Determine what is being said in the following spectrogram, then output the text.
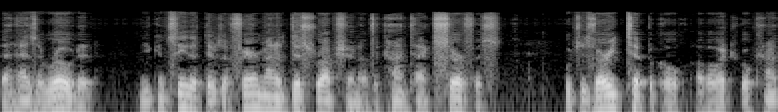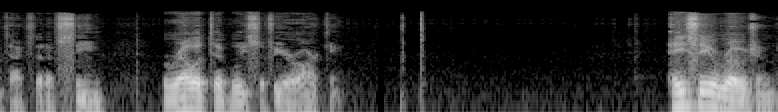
that has eroded. You can see that there's a fair amount of disruption of the contact surface, which is very typical of electrical contacts that have seen relatively severe arcing. AC erosion,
